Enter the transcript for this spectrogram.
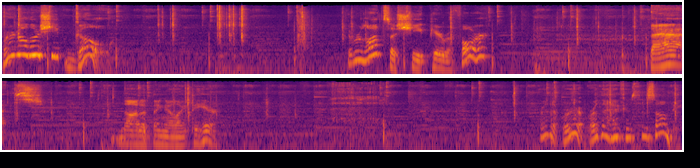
Where did all those sheep go? There were lots of sheep here before. That's not a thing I like to hear. Where the where where the heck is the zombie?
